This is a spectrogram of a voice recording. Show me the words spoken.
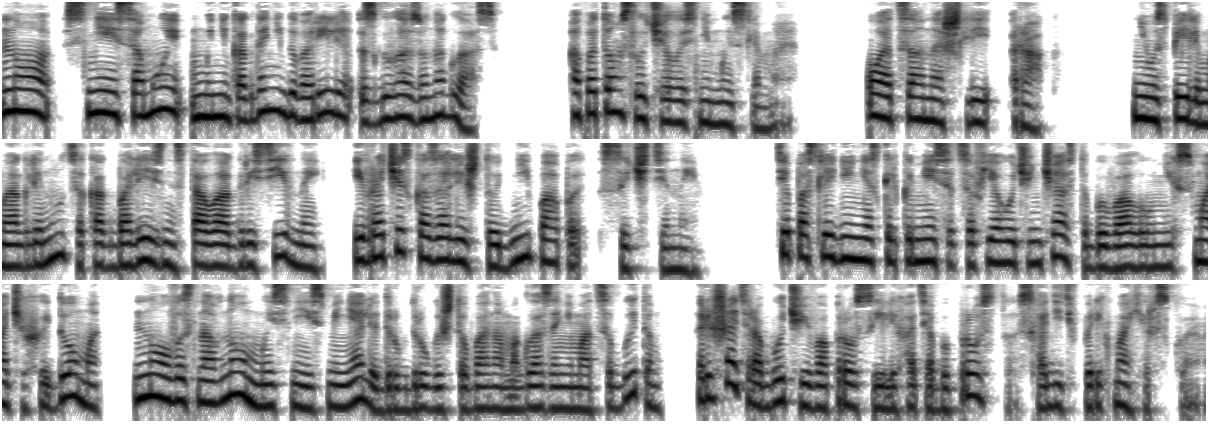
Но с ней самой мы никогда не говорили с глазу на глаз. А потом случилось немыслимое. У отца нашли рак. Не успели мы оглянуться, как болезнь стала агрессивной, и врачи сказали, что дни папы сочтены. Те последние несколько месяцев я очень часто бывала у них с мачехой дома, но в основном мы с ней сменяли друг друга, чтобы она могла заниматься бытом, решать рабочие вопросы или хотя бы просто сходить в парикмахерскую.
